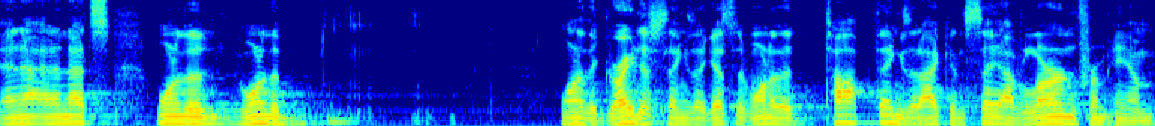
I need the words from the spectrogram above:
and, and that's one of the one of the one of the greatest things, I guess, one of the top things that I can say I've learned from him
